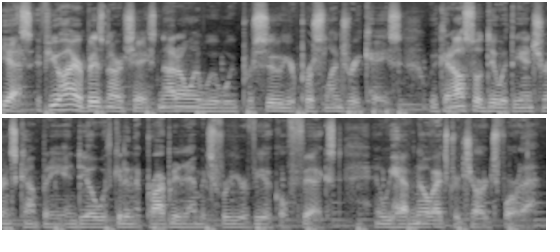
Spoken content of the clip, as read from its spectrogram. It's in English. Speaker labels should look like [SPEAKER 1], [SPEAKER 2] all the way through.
[SPEAKER 1] Yes, if you hire Bisnar Chase, not only will we pursue your personal injury case, we can also deal with the insurance company and deal with getting the property damage for your vehicle fixed. And we have no extra charge for that.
